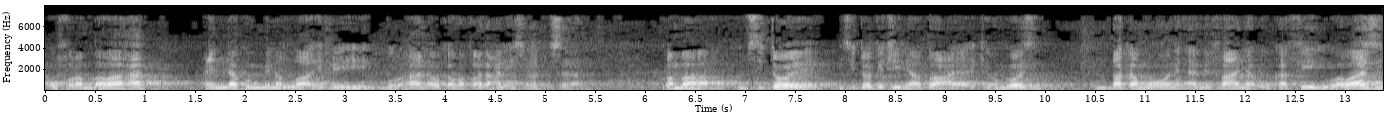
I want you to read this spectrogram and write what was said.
kufran bawaha indakum min Allah fihi burhan au kama qala alayhi salatu wassalam. Kwamba msitoe msitoke chini ya taa ya kiongozi mpaka muone amefanya ukafiri wa wazi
